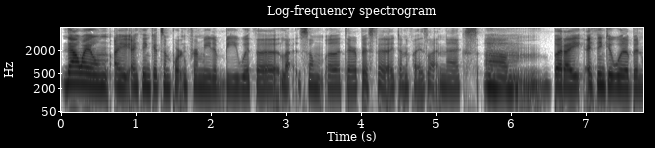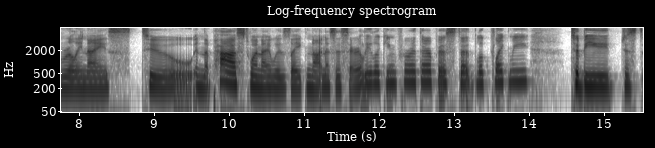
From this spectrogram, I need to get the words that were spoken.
now I own I, I think it's important for me to be with a some a therapist that identifies Latinx. Um, but I I think it would have been really nice to in the past when I was like not necessarily looking for a therapist that looked like me to be just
